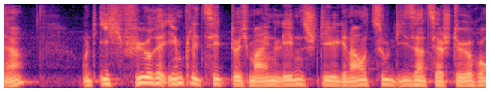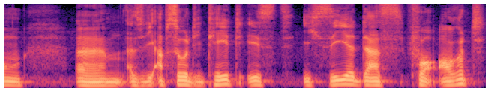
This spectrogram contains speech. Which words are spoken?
ja, und ich führe implizit durch meinen Lebensstil genau zu dieser Zerstörung. Ähm, also die Absurdität ist, ich sehe das vor Ort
